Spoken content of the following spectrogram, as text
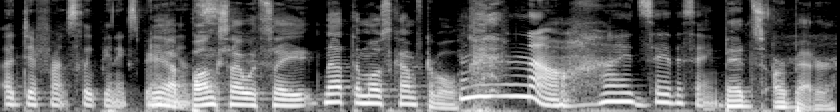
a different sleeping experience. Yeah, bunks, I would say, not the most comfortable. Mm, no, I'd say the same. Beds are better.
